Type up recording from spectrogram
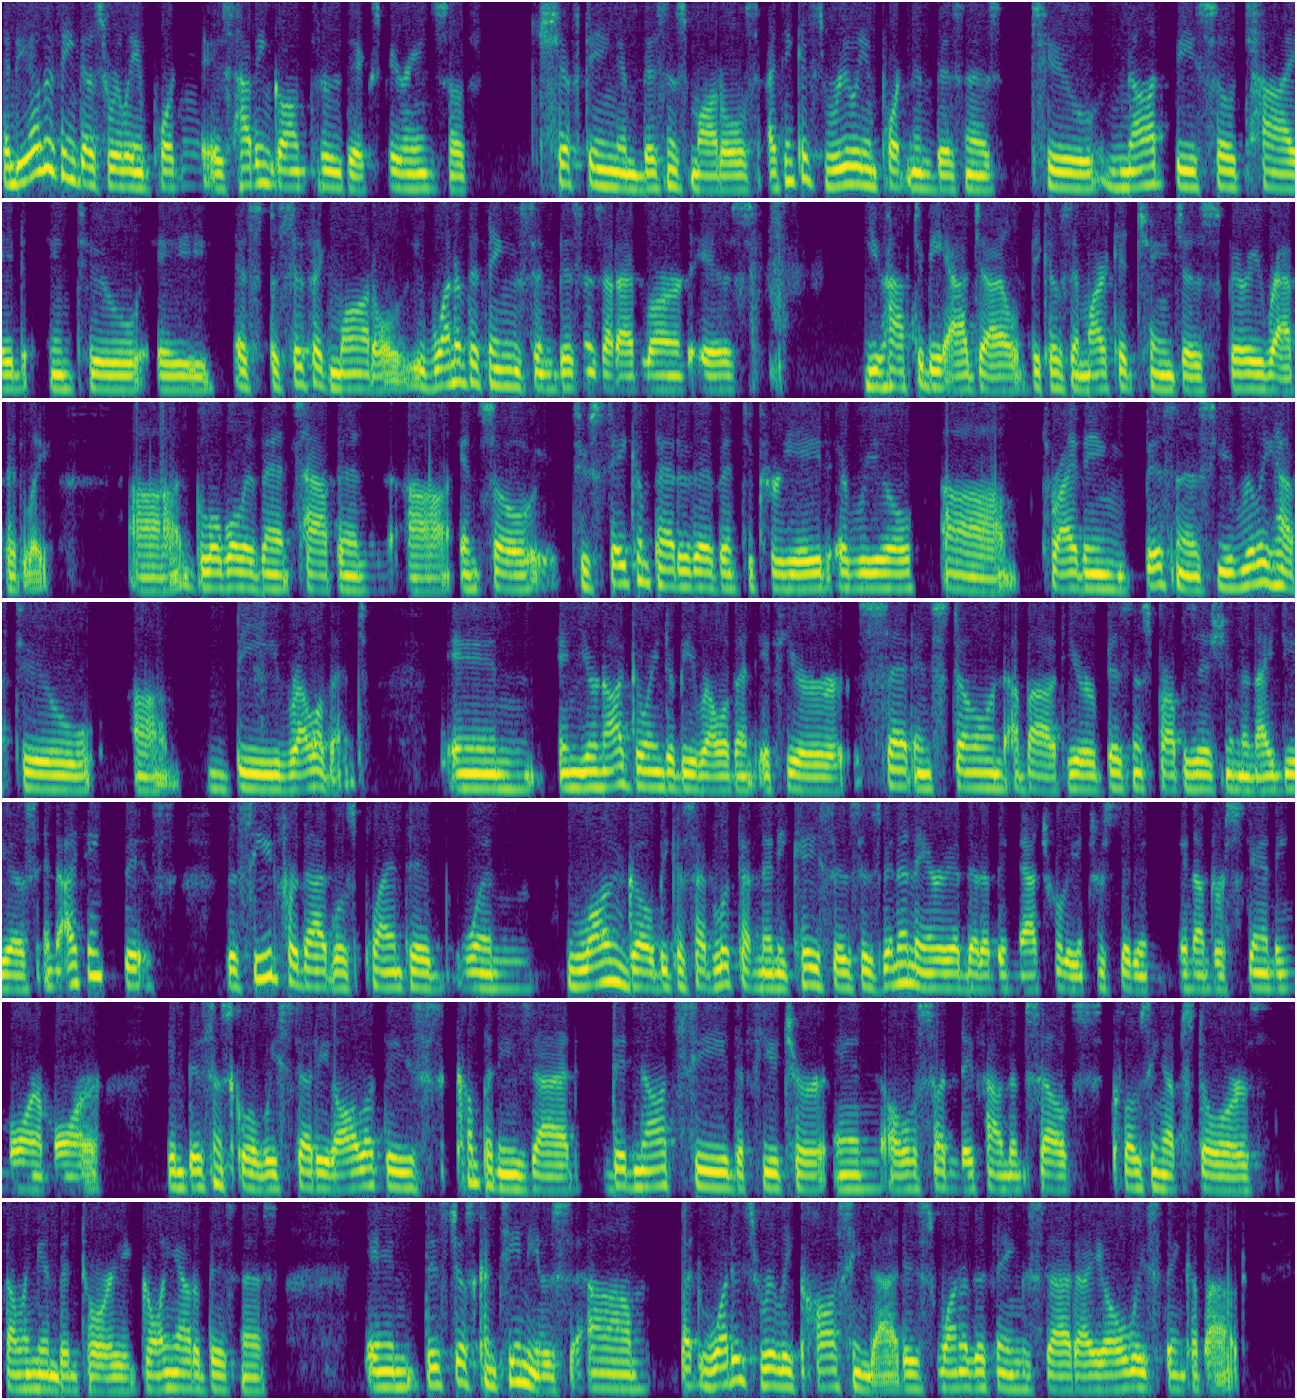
And the other thing that's really important is having gone through the experience of shifting in business models, I think it's really important in business to not be so tied into a, a specific model. One of the things in business that I've learned is you have to be agile because the market changes very rapidly. Uh, global events happen. Uh, and so to stay competitive and to create a real um, thriving business, you really have to um, be relevant and and you're not going to be relevant if you're set in stone about your business proposition and ideas. And I think this the seed for that was planted when long ago because I've looked at many cases has been an area that I've been naturally interested in in understanding more and more. In business school, we studied all of these companies that did not see the future, and all of a sudden they found themselves closing up stores, selling inventory, going out of business and this just continues. Um, but what is really causing that is one of the things that I always think about.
